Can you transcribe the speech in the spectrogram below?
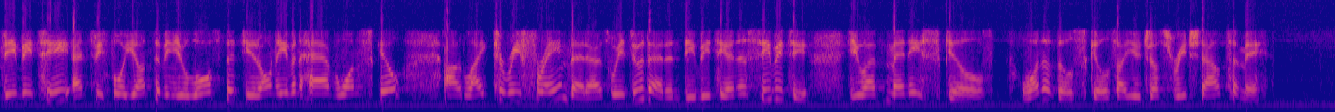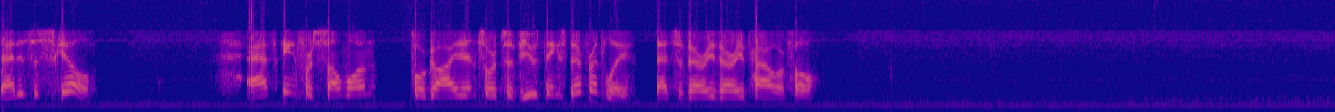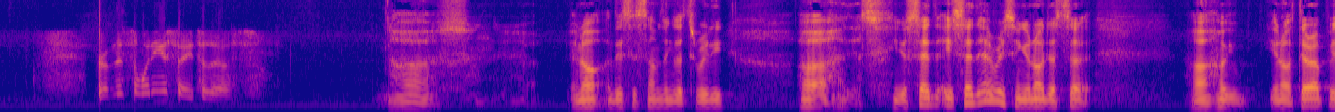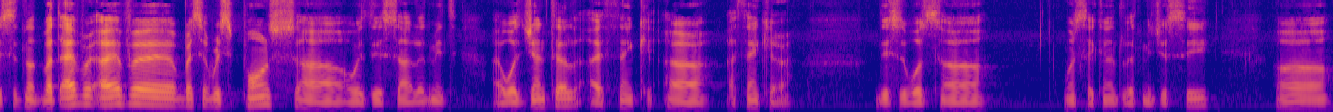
DBT, and before Yontiv and you lost it, you don't even have one skill. I would like to reframe that as we do that in DBT and in CBT. You have many skills. One of those skills are you just reached out to me. That is a skill. Asking for someone for guidance or to view things differently. That's very, very powerful. Rev what do you say to this? Uh, you know, this is something that's really. Uh, you said you said everything. You know, just uh, uh, you know, therapist is not. But I have I have a response uh, with this. Uh, let me. I was gentle. I thank, uh, I thank her. This was, uh, one second, let me just see. Uh,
